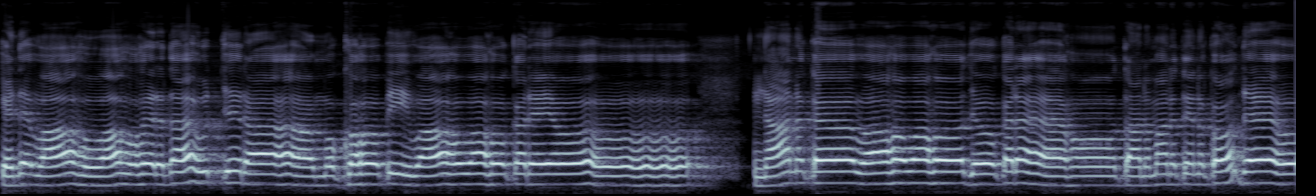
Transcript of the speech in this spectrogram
ਕਹਿੰਦੇ ਵਾਹ ਵਾਹ ਹਿਰਦਾ ਉਚਰਾ, ਮੁਖ ਵੀ ਵਾਹ ਵਾਹ ਕਰਿਓ। ਨਾਨਕ ਵਾਹ ਵਾਹ ਜੋ ਕਰੈ ਹੋ ਤਨ ਮਨ ਤਿਨ ਕੋ ਦੇਓ।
